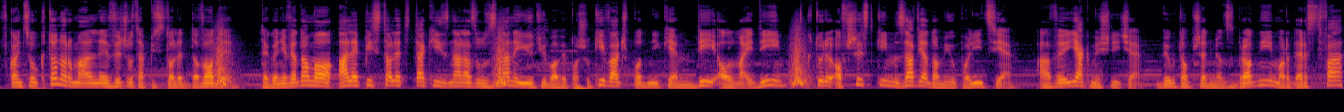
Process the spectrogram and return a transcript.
W końcu kto normalny wyrzuca pistolet do wody? Tego nie wiadomo, ale pistolet taki znalazł znany YouTubeowy poszukiwacz pod nickiem D All My D, który o wszystkim zawiadomił policję. A wy jak myślicie? Był to przedmiot zbrodni, morderstwa,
